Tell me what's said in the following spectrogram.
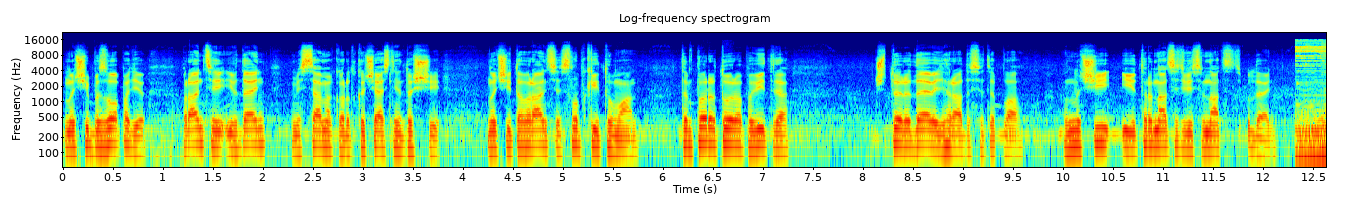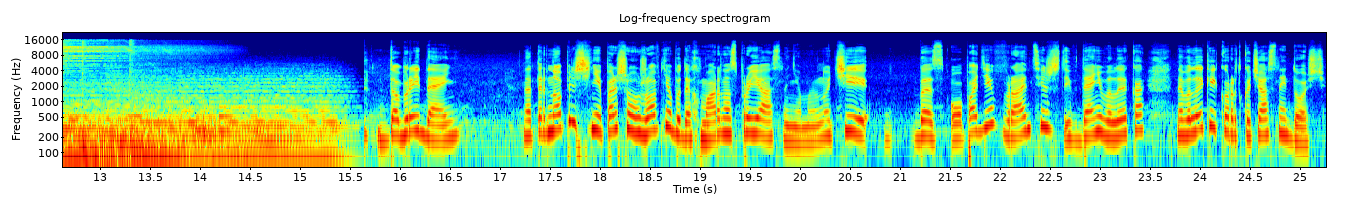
Вночі без опадів, вранці і вдень місцями короткочасні дощі. Вночі та вранці слабкий туман. Температура повітря 4-9 градусів тепла. Вночі і 13-18 у день. Добрий день. На Тернопільщині 1 жовтня буде хмарно з проясненнями. Вночі без опадів, вранці ж і вдень велика, невеликий короткочасний дощ.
